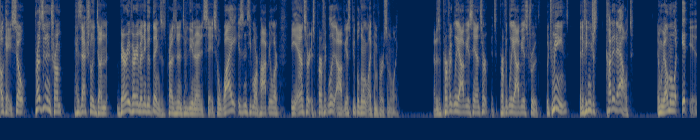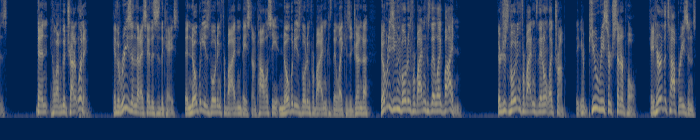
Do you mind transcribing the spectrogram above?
Okay, so President Trump has actually done very, very many good things as president of the United States. So why isn't he more popular? The answer is perfectly obvious. People don't like him personally. That is a perfectly obvious answer. It's a perfectly obvious truth, which means that if he can just cut it out, and we all know what it is, then he'll have a good shot at winning. Okay, the reason that I say this is the case, that nobody is voting for Biden based on policy, nobody is voting for Biden because they like his agenda, nobody's even voting for Biden because they like Biden. They're just voting for Biden because they don't like Trump. The Pew Research Center poll. Okay, here are the top reasons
